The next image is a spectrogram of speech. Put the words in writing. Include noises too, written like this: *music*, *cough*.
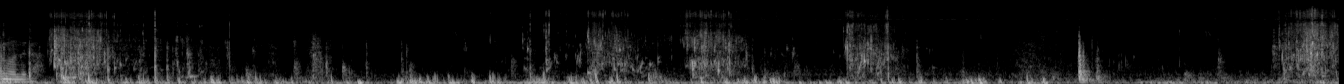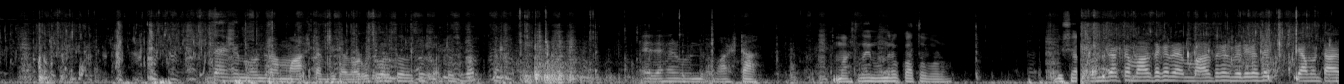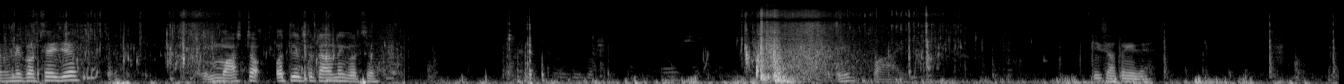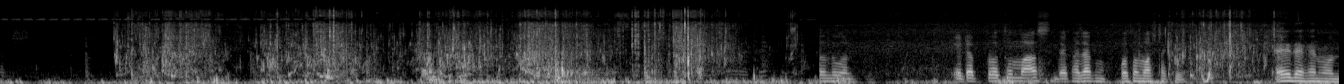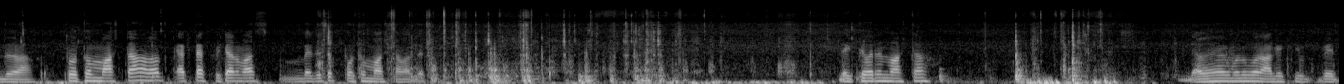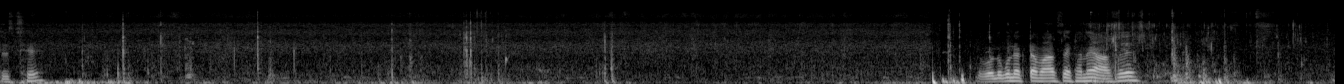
দেখেন বন্ধুরা দেখেন বন্ধুরা মাছটা বিশাল বড়। করো উঁচু কর এই দেখেন বন্ধুরা মাছটা। মাছটা দেখেন বন্ধুরা কত বড়। বিশাল। বন্ধুরা একটা মাছ দেখেন মাছ দেখেন বেঁধে গেছে। কেমন টানাটানি করছে এই যে। মাছটা অতিরিক্ত টানাটানি করছে। এটা প্রথম মাছ, দেখা যাক প্রথম মাছটা কি। এই দেখেন বন্ধুরা, প্রথম মাছটা হলো একটা ফিটার মাছ বেঁধেছে, প্রথম মাছটা আমাদের। দেখতে পারেন মাছটা। দেখা যাক বন্ধুগণ আগে কি বেঁধেছে বন্ধুগণ, একটা মাছ এখানে আছে।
